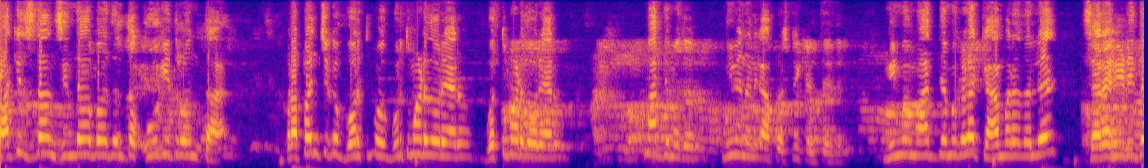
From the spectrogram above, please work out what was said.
ಪಾಕಿಸ್ತಾನ್ ಜಿಂದಾಬಾದ್ ಅಂತ ಕೂಗಿದ್ರು ಅಂತ ಪ್ರಪಂಚಕ್ಕೆ ಗುರ್ತು ಗುರ್ತು ಮಾಡಿದವ್ರು ಯಾರು? ಗೊತ್ತು ಮಾಡಿದವ್ರು ಯಾರು? ಮಾಧ್ಯಮದವರು. ನೀವೇ ನನಗೆ ಆ ಪ್ರಶ್ನೆ ಕೇಳ್ತಾ ಇದ್ದೀರಿ. ನಿಮ್ಮ ಮಾಧ್ಯಮಗಳ ಕ್ಯಾಮರಾದಲ್ಲೇ ಸೆರೆ ಹಿಡಿದ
